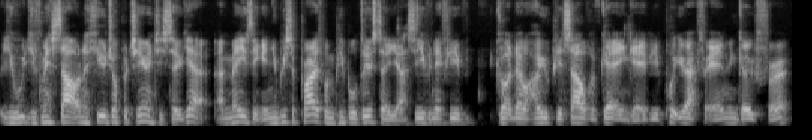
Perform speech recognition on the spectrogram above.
you you've missed out on a huge opportunity. So yeah, amazing. And you'll be surprised when people do say yes, even if you've got no hope yourself of getting it. If you put your effort in and go for it,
